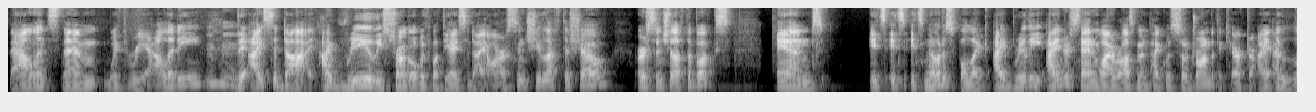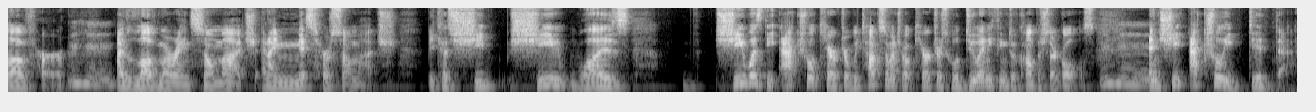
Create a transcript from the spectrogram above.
balance them with reality, Mm-hmm. the Aes Sedai, I really struggle with what the Aes Sedai are since she left the show, or since she left the books. And it's it's it's noticeable. Like I really I understand why Rosamund Pike was so drawn to the character. I, I love her. Mm-hmm. I love Moiraine so much, and I miss her so much because she she was she was the actual character. We talk so much about characters who will do anything to accomplish their goals, and she actually did that.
